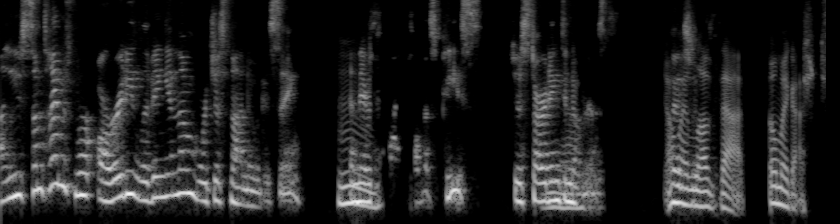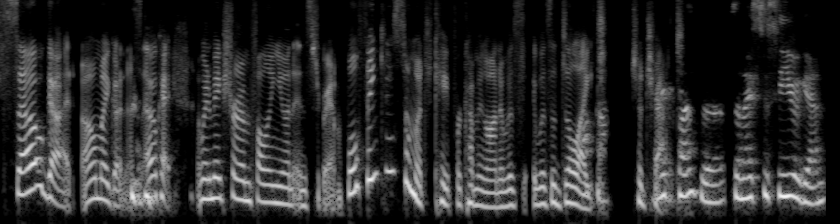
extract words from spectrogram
values. Sometimes we're already living in them, we're just not noticing. Mm. And there's a mindfulness piece, just starting yeah. to notice. Oh, I love that. Oh my gosh. So good. Oh my goodness. Okay. I'm going to make sure I'm following you on Instagram. Well, thank you so much, Kate, for coming on. It was it was a delight awesome. to chat. My pleasure. So nice to see you again.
